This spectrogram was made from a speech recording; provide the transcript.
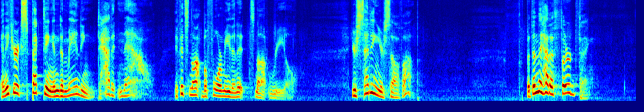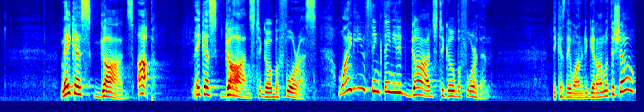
and if you're expecting and demanding to have it now, if it's not before me, then it's not real. You're setting yourself up. But then they had a third thing make us gods up, make us gods to go before us. Why do you think they needed gods to go before them? Because they wanted to get on with the show.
